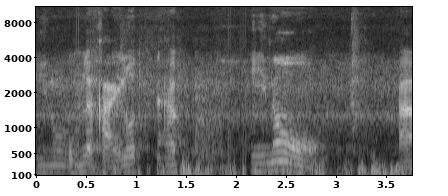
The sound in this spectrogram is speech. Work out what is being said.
ฮีโน่ผมแหละขายรถนะครับฮีโน่อ่า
